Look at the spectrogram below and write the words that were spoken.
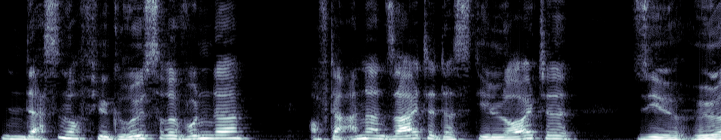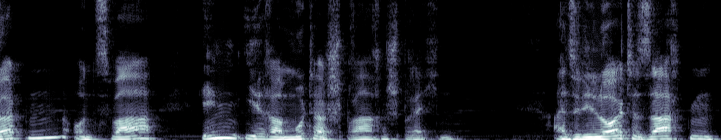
das noch viel größere Wunder auf der anderen Seite, dass die Leute sie hörten und zwar in ihrer Muttersprache sprechen. Also die Leute sagten,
